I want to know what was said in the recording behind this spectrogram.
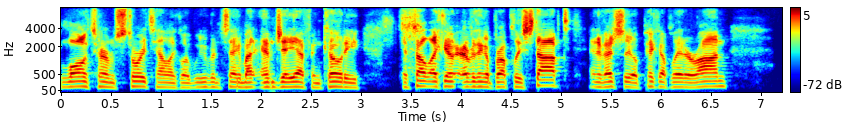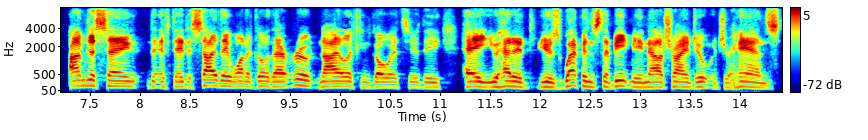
long term storytelling like we've been saying about MJF and Cody. It felt like everything abruptly stopped and eventually it'll pick up later on. I'm just saying that if they decide they want to go that route, Nyla can go into the hey, you had to use weapons to beat me. Now try and do it with your hands,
